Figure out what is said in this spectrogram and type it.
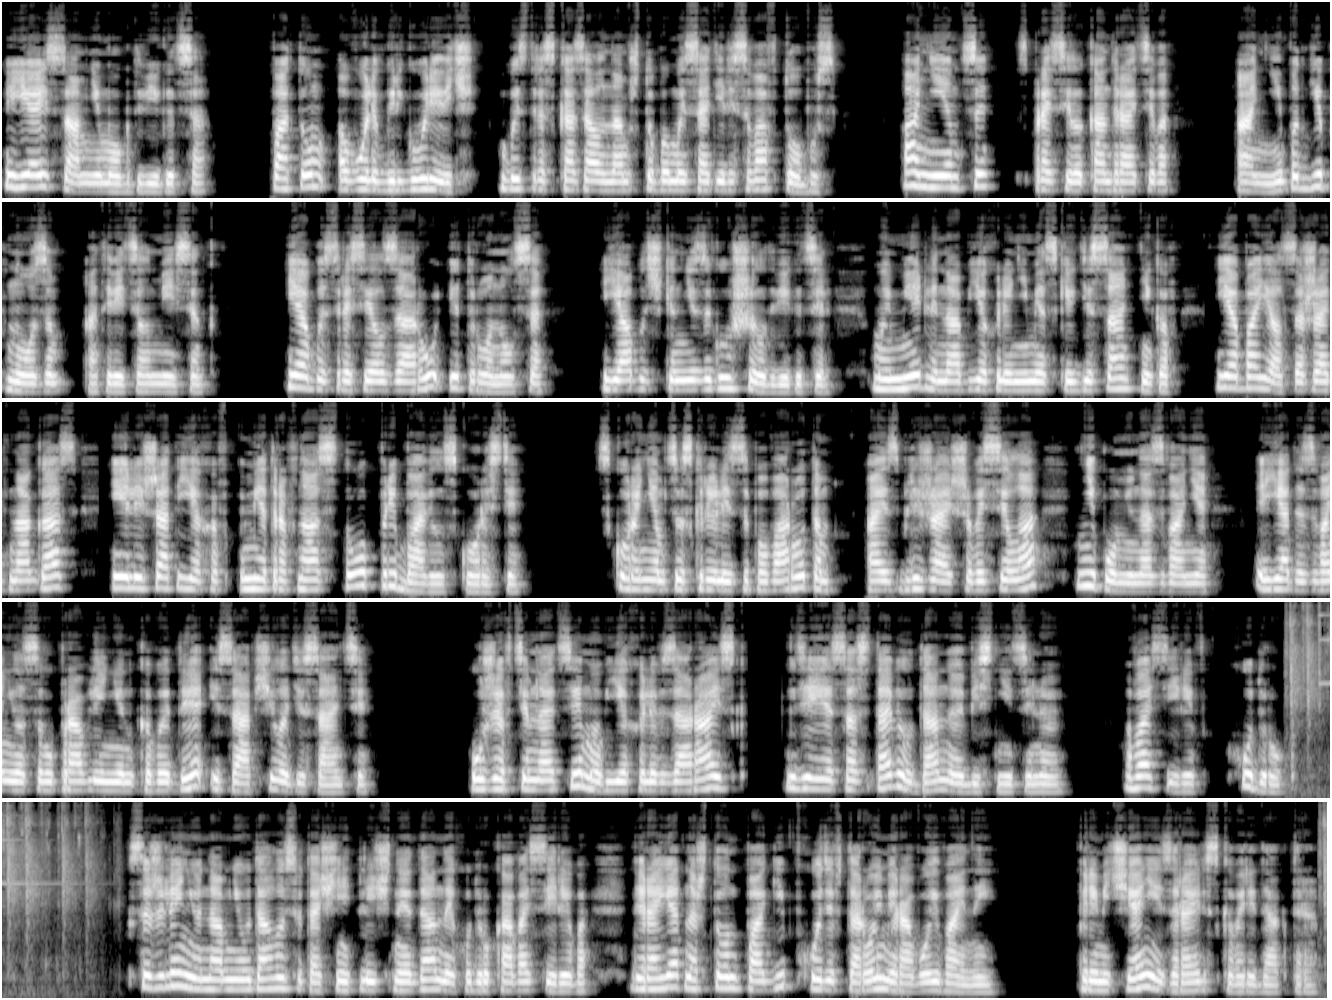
Я и сам не мог двигаться. Потом Волев Григорьевич быстро сказал нам, чтобы мы садились в автобус. «А немцы?» – спросила Кондратьева. «Они под гипнозом», – ответил Мессинг. Я быстро сел за руль и тронулся. Яблочкин не заглушил двигатель. Мы медленно объехали немецких десантников. Я боялся жать на газ и, лишь отъехав метров на сто, прибавил скорости. Скоро немцы скрылись за поворотом, а из ближайшего села, не помню название, я дозвонился в управление НКВД и сообщил о десанте. Уже в темноте мы въехали в Зарайск, где я составил данную объяснительную. Васильев, худрук. К сожалению, нам не удалось уточнить личные данные худрука Васильева. Вероятно, что он погиб в ходе Второй мировой войны. Примечание израильского редактора.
